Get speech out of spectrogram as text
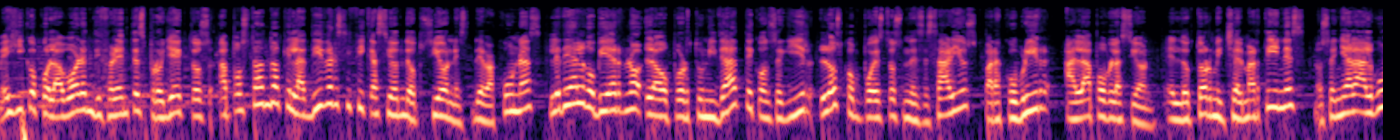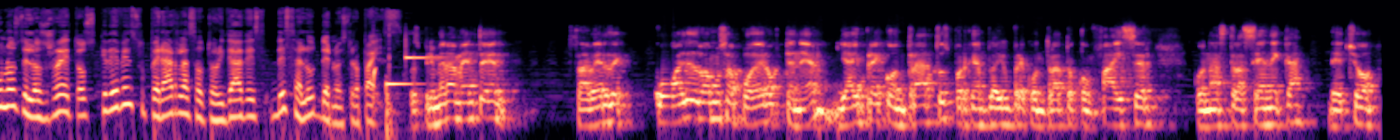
México colabora en diferentes proyectos apostando a que la diversificación de opciones de vacunas le dé al gobierno la oportunidad de conseguir los compuestos necesarios para cubrir a la población. El doctor Michel Martínez nos señala algunos de los retos que deben superar las autoridades de salud de nuestro país. Pues primeramente, saber de cuáles vamos a poder obtener. Ya hay precontratos, por ejemplo, hay un precontrato con Pfizer, con AstraZeneca. De hecho,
